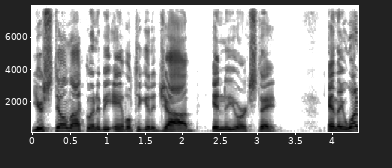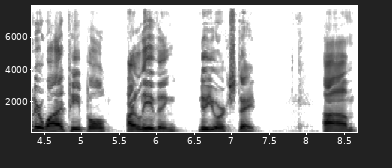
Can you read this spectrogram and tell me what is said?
you're still not going to be able to get a job in New York State. And they wonder why people are leaving New York State. Um,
